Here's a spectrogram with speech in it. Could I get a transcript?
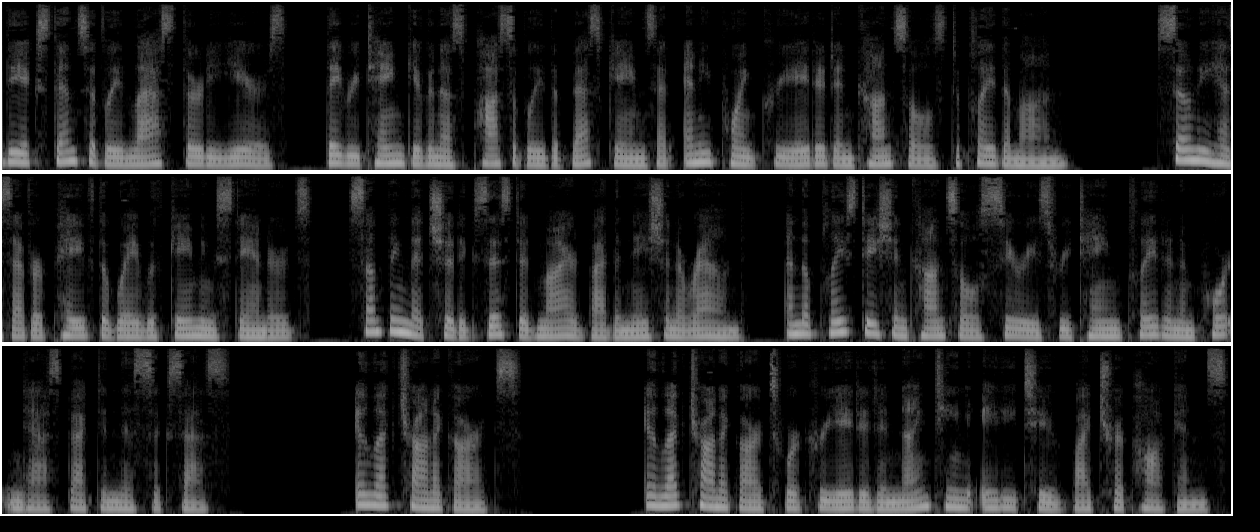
the extensively last 30 years, they retain given us possibly the best games at any point created and consoles to play them on. Sony has ever paved the way with gaming standards, something that should exist admired by the nation around, and the PlayStation console series retain played an important aspect in this success. Electronic Arts Electronic Arts were created in 1982 by Trip Hawkins.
